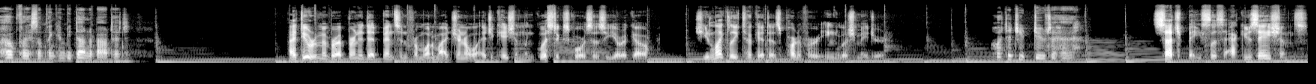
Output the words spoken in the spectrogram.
Hopefully, something can be done about it. I do remember a Bernadette Benson from one of my general education linguistics courses a year ago. She likely took it as part of her English major. What did you do to her? Such baseless accusations.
